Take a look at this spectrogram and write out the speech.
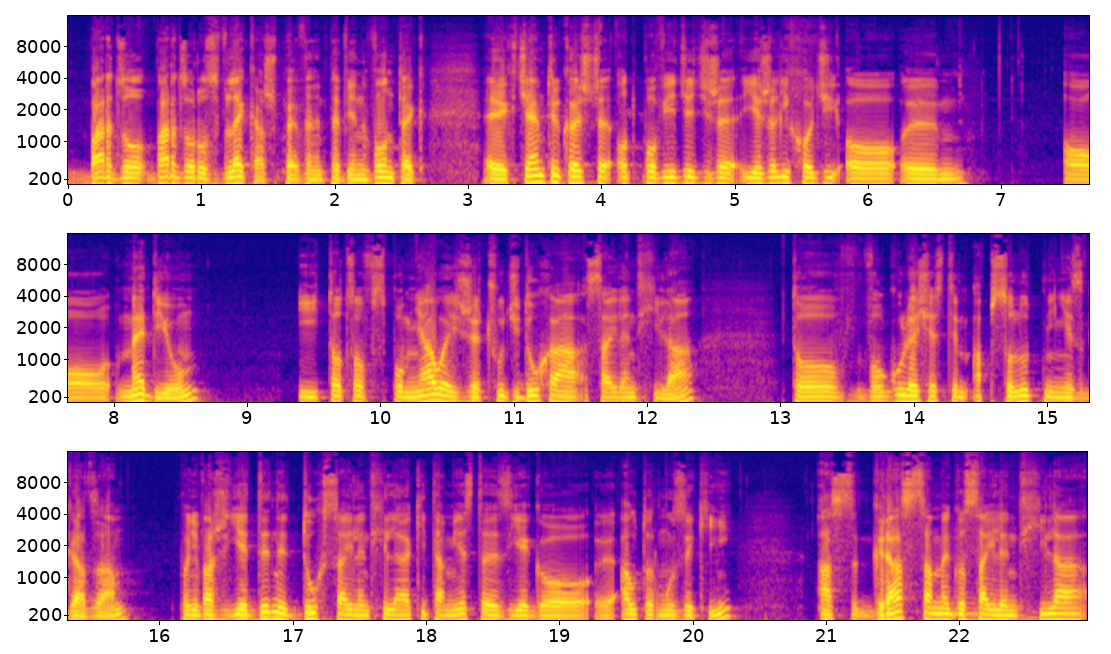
bardzo, bardzo rozwlekasz pewien, pewien wątek. Chciałem tylko jeszcze odpowiedzieć, że jeżeli chodzi o, o medium i to, co wspomniałeś, że czuć ducha Silent Hilla, to w ogóle się z tym absolutnie nie zgadzam ponieważ jedyny duch Silent Hilla, jaki tam jest, to jest jego e, autor muzyki, a z gra z samego hmm. Silent Hilla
